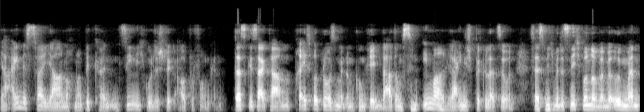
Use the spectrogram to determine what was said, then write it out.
ja, ein bis zwei Jahren nochmal Bitcoin ein ziemlich gutes Stück outperformen können. Das gesagt haben, Preisprognosen mit einem konkreten Datum sind immer reine Spekulation. Das heißt, mich würde es nicht wundern, wenn wir irgendwann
